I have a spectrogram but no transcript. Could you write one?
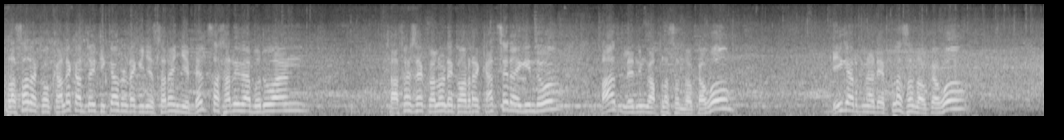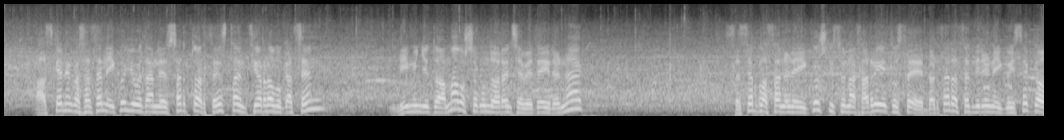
plazarako kalekantoitik aurrera gine zarain, beltza jarri da buruan, Kafese koloreko horrek atzera egin du, bat lehenengo plazan daukago, bigarrenare plazan daukago, azkenengo zazen ikujuetan sartu hartze ez da entziorra bukatzen, bi minutu amabo segundo horrentxe bete direnak, zezen plazan ere ikuskizuna jarri dituzte, bertaratzen direneiko izeko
